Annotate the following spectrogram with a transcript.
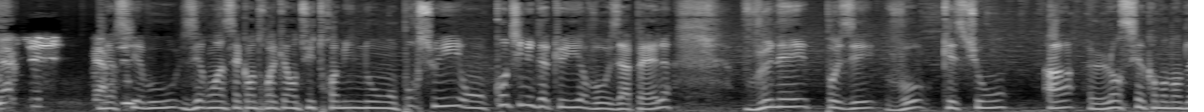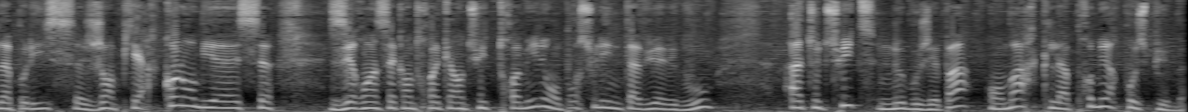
Merci. Merci. à vous. 01 53 48 3000. Nous, on poursuit. On continue d'accueillir vos appels. Venez poser vos questions à l'ancien commandant de la police, Jean-Pierre Colombiès. 01 53 48 3000. On poursuit l'interview avec vous. À tout de suite. Ne bougez pas. On marque la première pause pub.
